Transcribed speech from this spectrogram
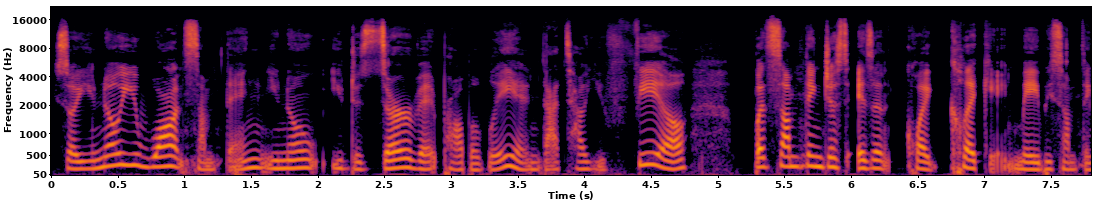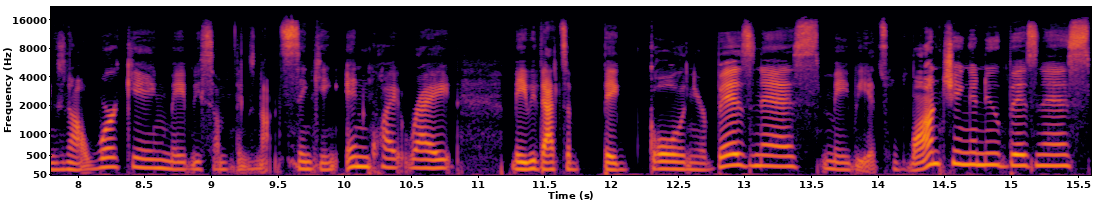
So you know you want something, you know you deserve it probably and that's how you feel, but something just isn't quite clicking. Maybe something's not working, maybe something's not sinking in quite right. Maybe that's a big goal in your business, maybe it's launching a new business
